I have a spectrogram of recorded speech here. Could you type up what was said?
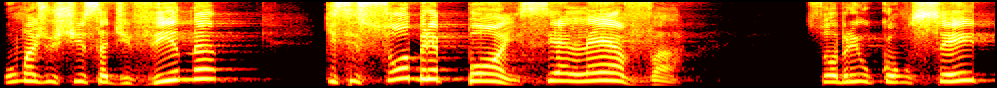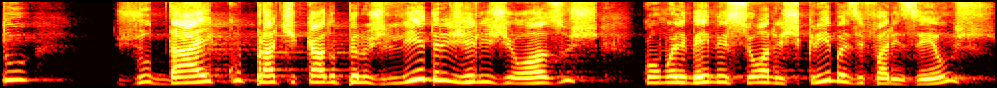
uma justiça divina que se sobrepõe, se eleva sobre o conceito judaico praticado pelos líderes religiosos, como ele bem menciona, escribas e fariseus,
